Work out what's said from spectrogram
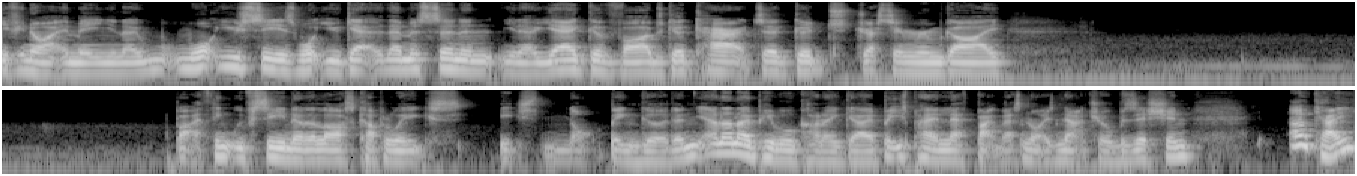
if you know what I mean. You know, what you see is what you get with Emerson, and you know, yeah, good vibes, good character, good dressing room guy. But I think we've seen over the last couple of weeks it's not been good. And, and I know people kind of go, but he's playing left back. That's not his natural position. Okay,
